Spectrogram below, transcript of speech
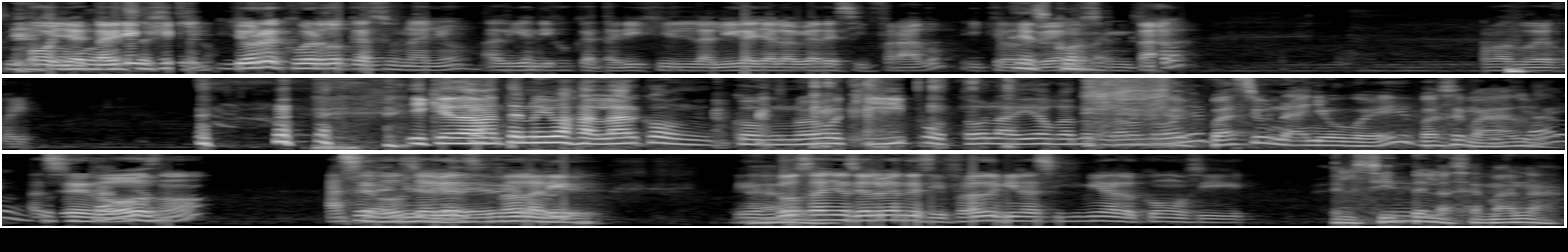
Oye, Tyreek Hill, yo recuerdo que hace un año alguien dijo que Tyreek Hill la liga ya lo había descifrado y que lo debíamos sentar. Nada más lo dejo ahí. Y que Davante no iba a jalar con, con nuevo equipo toda la vida jugando con Aaron Rodgers. Fue hace un año, güey. Fue hace más, güey. Claro, Hace dos, cambio. ¿no? Hace Hace dos ya había descifrado la liga. En Ah, dos años ya lo habían descifrado y mira así, míralo cómo sigue. El sit de la semana.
